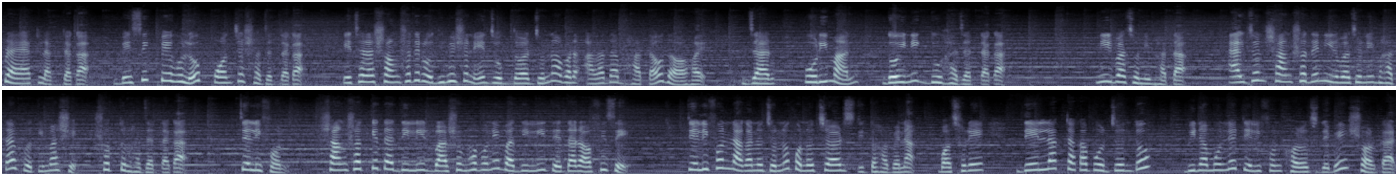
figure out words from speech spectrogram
প্রায় এক লাখ টাকা, বেসিক পে হলো পঞ্চাশ হাজার টাকা। এছাড়া সংসদের অধিবেশনে যোগ দেওয়ার জন্য আবার আলাদা ভাতাও দেওয়া হয়, যার পরিমাণ দৈনিক দু হাজার টাকা। নির্বাচনী ভাতা, একজন সাংসদের নির্বাচনী ভাতা প্রতি মাসে সত্তর হাজার টাকা। টেলিফোন। সাংসদকে তার দিল্লির বাসভবনে বা দিল্লিতে তার অফিসে টেলিফোন লাগানোর জন্য কোনো চার্জ দিতে হবে না। বছরে দেড় লাখ টাকা পর্যন্ত বিনামূল্যে টেলিফোন খরচ দেবে সরকার।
